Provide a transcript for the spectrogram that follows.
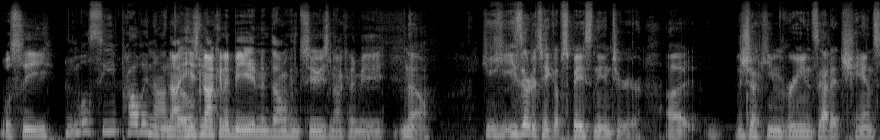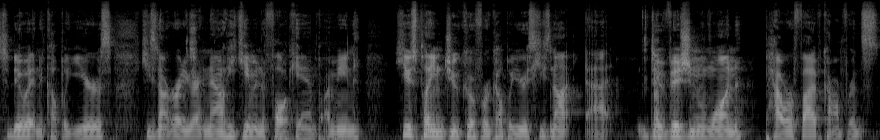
We'll see. we'll see. Probably not. Not he's not going to be in Dominican Sue. He's not going to be. No. He, he's there to take up space in the interior. Uh, Jahkeem Green's got a chance to do it in a couple years. He's not ready right now. He came into fall camp. I mean, he was playing JUCO for a couple years. He's not at Division One Power Five conference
